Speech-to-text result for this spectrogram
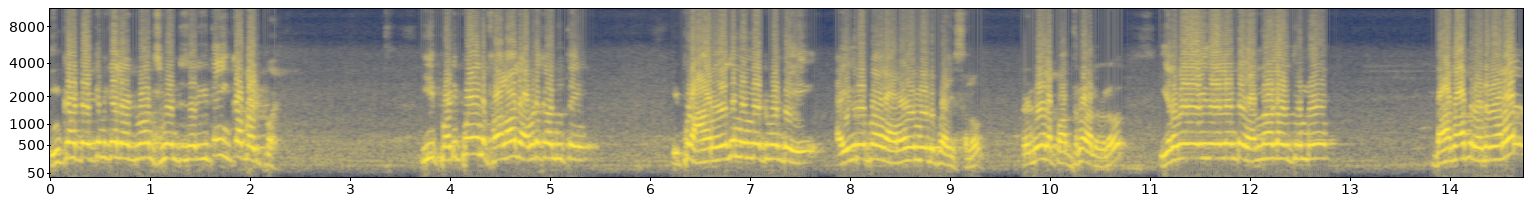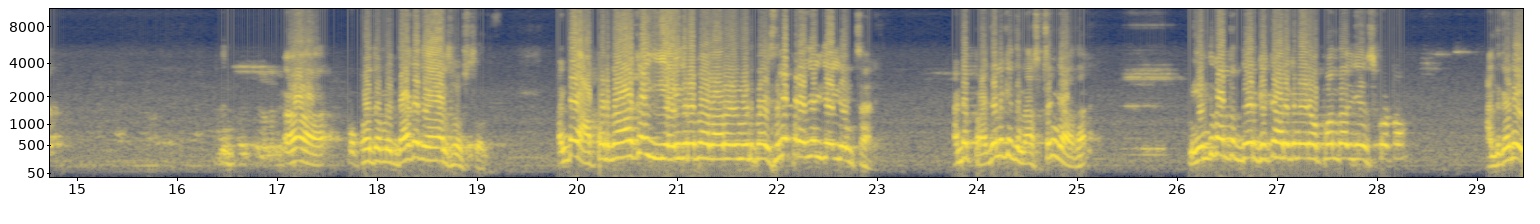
ఇంకా టెక్నికల్ అడ్వాన్స్మెంట్ జరిగితే ఇంకా పడిపోయి ఈ పడిపోయిన ఫలాలు ఎవరికి అందుతాయి? ఇప్పుడు ఆ రోజున ఉన్నటువంటి ఐదు రూపాయల అరవై మూడు పైసలు రెండు వేల పద్నాలుగులో ఇరవై ఐదేళ్ళంటే ఎన్నాళ్ళు అవుతుంది దాదాపు రెండు వేల ముప్పై తొమ్మిది దాకా చేయాల్సి వస్తుంది. అంటే అప్పటిదాకా ఈ ఐదు రూపాయల అరవై మూడు పైసలే ప్రజలు చెల్లించాలి. అంటే ప్రజలకు ఇది నష్టం కాదా? ఎందుకు అంత దీర్ఘకాలిక నేను ఒప్పందాలు చేసుకోవటం? అందుకని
